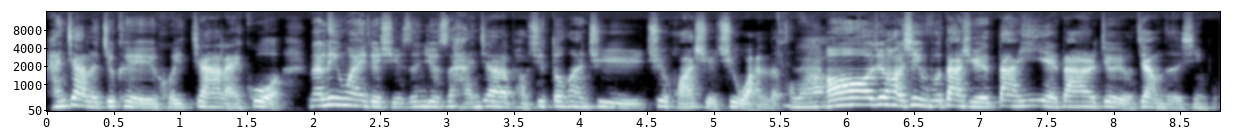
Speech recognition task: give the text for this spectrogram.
寒假了就可以回家来过，那另外一个学生就是寒假了跑去东岸去去滑雪去玩了。哇，哦，就好幸福！大学大一耶、大二就有这样子的幸福。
